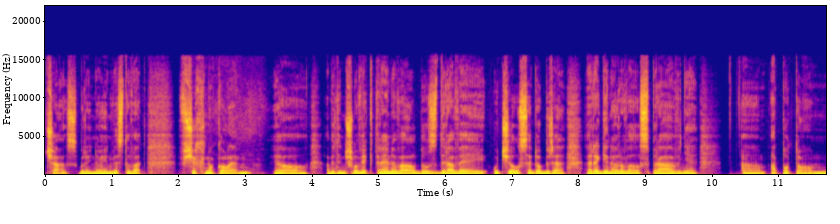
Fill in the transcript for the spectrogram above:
čas, bude do něho investovat všechno kolem, jo, aby ten člověk trénoval, byl zdravý, učil se dobře, regeneroval správně um, a potom,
